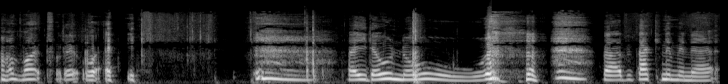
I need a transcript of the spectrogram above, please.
I might put it away. I don't know. But I'll be back in a minute.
